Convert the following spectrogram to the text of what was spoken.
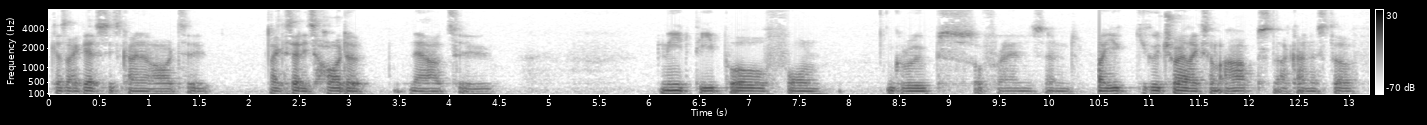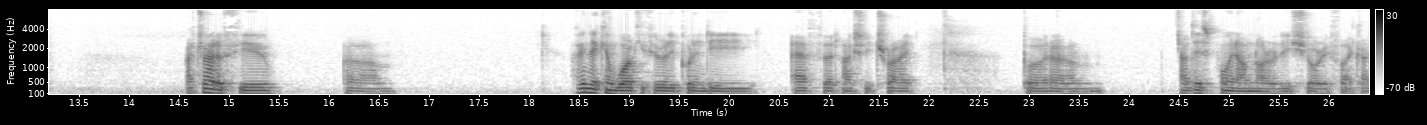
Because um, I guess it's kind of hard to, like I said, it's harder now to meet people, form groups of friends, and you, you could try like some apps, that kind of stuff. I tried a few. Um, I think they can work if you really put in the effort and actually try. But um, at this point, I'm not really sure if like I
